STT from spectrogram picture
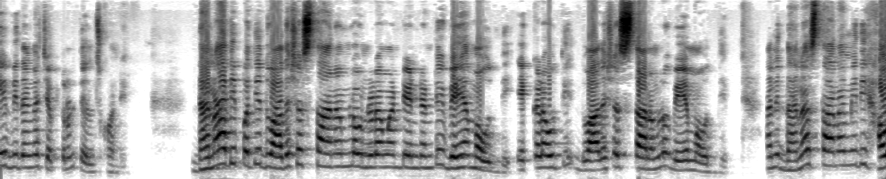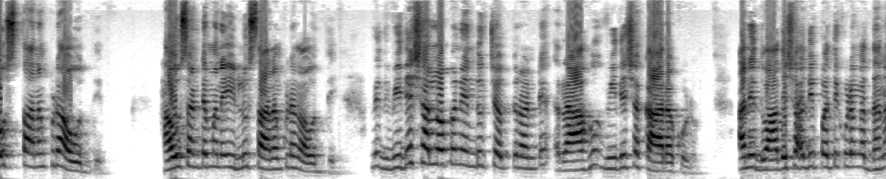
ఏ విధంగా చెప్తున్నారో తెలుసుకోండి. ధనాధిపతి ద్వాదశ స్థానంలో ఉండడం అంటే ఏంటంటే వ్యయం అవుద్ది ఎక్కడ అవుద్ది? ద్వాదశ స్థానంలో వ్యయం అవుద్ది అని ధన స్థానం ఇది హౌస్ స్థానం కూడా అవుద్ది. హౌస్ అంటే మన ఇల్లు స్థానం కూడా అవుద్ది. విదేశాల్లో పని ఎందుకు చెప్తున్నా అంటే రాహు విదేశ కారకుడు అని ద్వాదశాధిపతి కూడా ధన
